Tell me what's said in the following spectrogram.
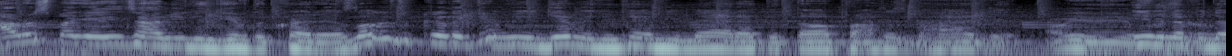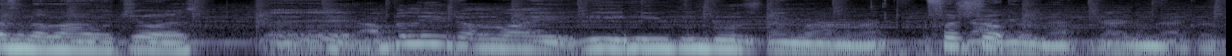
I respect anytime you can give the credit. As long as the credit can be given, you can't be mad at the thought process behind it. Oh yeah, yeah. Even if sure. it doesn't align with yours. Yeah, yeah. I believe though, like he he he do his thing around him, right? For Gotta sure. Give him that. Gotta give him that. Credit.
